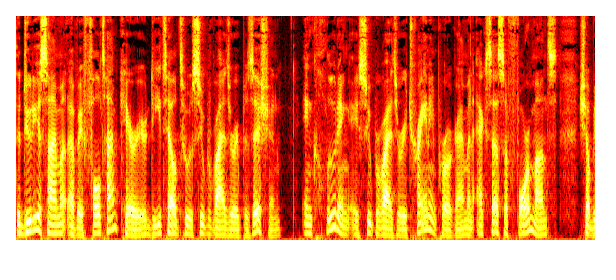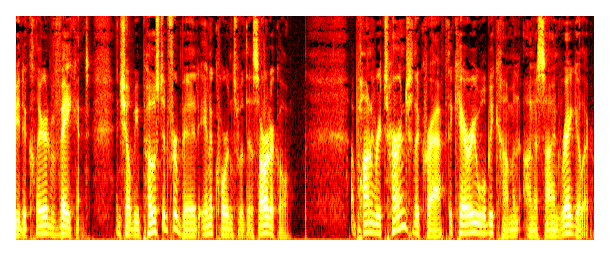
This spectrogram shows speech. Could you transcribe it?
The duty assignment of a full time carrier detailed to a supervisory position including a supervisory training program in excess of four months, shall be declared vacant and shall be posted for bid in accordance with this article. Upon return to the craft, the carrier will become an unassigned regular.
